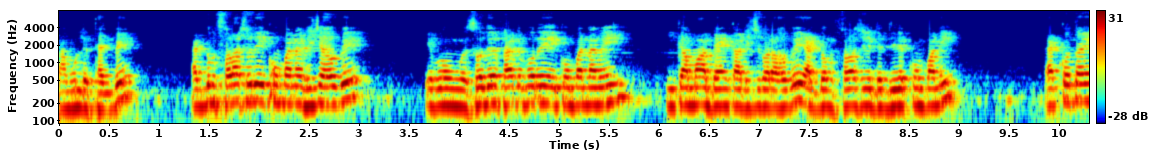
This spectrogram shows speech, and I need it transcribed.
নাম উল্লেখ থাকবে। একদম সরাসরি এই কোম্পানির ভিসা হবে এবং সৌদি আরব ফ্লাইটের পরে এই কোম্পানির নামেই ইকামা ব্যাংক কার্ড ইস্যু করা হবে, একদম সরাসরি ডিরেক্ট কোম্পানি এক কথায়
